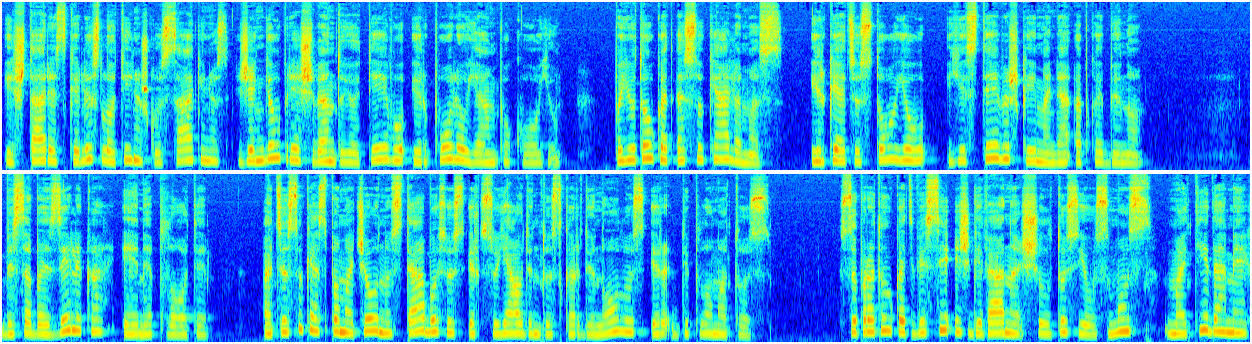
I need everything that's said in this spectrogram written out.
Ištaręs kelis lotiniškus sakinius, žengiau prie šventojo tėvo ir poliau jam po kojų. Pajutau, kad esu keliamas ir kai atsistojau, jis tėviškai mane apkabino. Visa bazilika ėmė ploti. Atsisukęs pamačiau nustebusius ir sujaudintus kardinolus ir diplomatus. Supratau, kad visi išgyvena šiltus jausmus, matydami,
